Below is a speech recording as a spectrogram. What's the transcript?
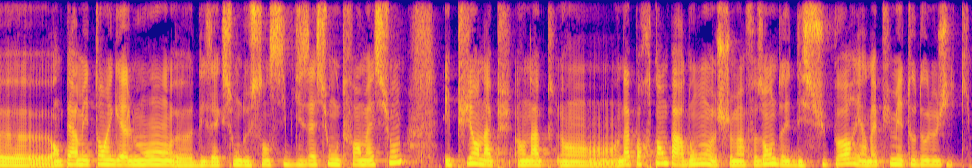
euh, en permettant également euh, des actions de sensibilisation ou de formation, et puis en, apportant, pardon, chemin faisant, des, des supports et un appui méthodologique.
